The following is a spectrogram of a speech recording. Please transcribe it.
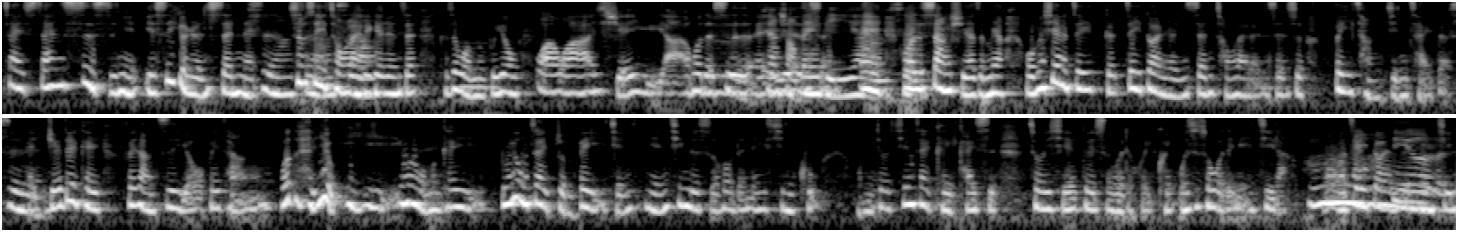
在三四十年也是一个人生呢，是啊，是不是一重来的一个人生？可是我们不用哇哇学语啊，或者是像小 baby 一样，或者上学啊怎么样？我们现在这一个这一段人生重来的人生是非常精彩的，是绝对可以非常自由，非常活得很有意义，因为我们可以不用再准备以前年轻的时候的那些辛苦。我们就现在可以开始做一些对社会的回馈。我是说我的年纪啦，我这一段年纪，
